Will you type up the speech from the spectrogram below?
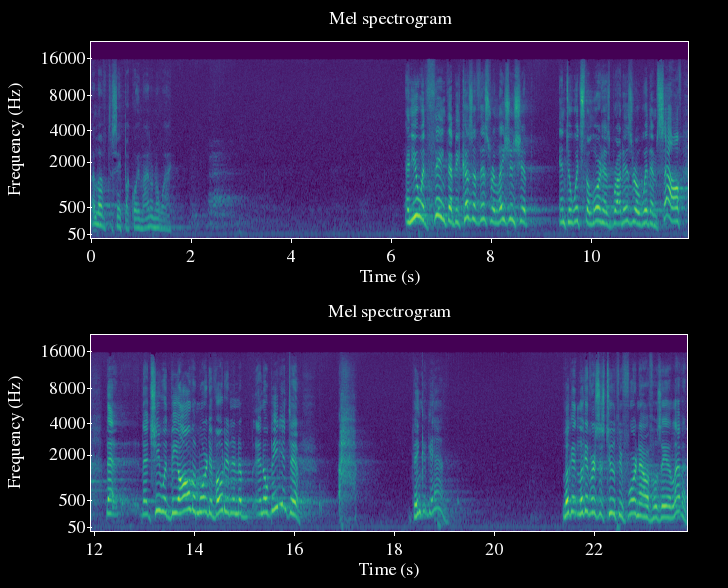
I love to say Pacoima, I don't know why. And you would think that because of this relationship into which the Lord has brought Israel with himself, that, that she would be all the more devoted and, and obedient to him. Think again. Look at, look at verses 2 through 4 now of Hosea 11.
